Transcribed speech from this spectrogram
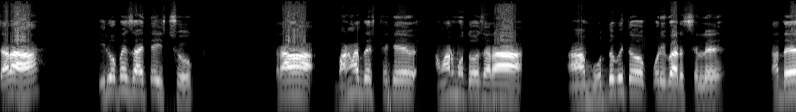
যারা ইউরোপে যাইতে ইচ্ছুক, তারা বাংলাদেশ থেকে আমার মতো যারা মধ্যবিত্ত পরিবারের ছেলে, তাদের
